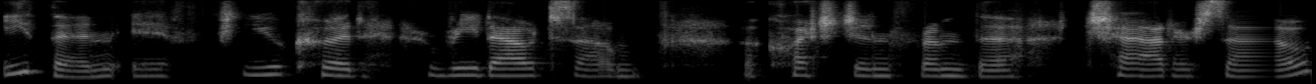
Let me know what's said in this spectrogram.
Ethan, if you could read out um, a question from the chat or so.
